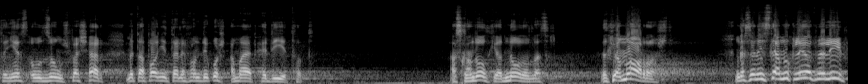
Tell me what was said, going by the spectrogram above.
te njerëzit shpesh herë me ta pa një telefon dikush ama hedije thot. A s'ka ndodh kjo? Ndodh vëllazër. Dhe kjo marre është. Nga se në islam nuk lejohet me lyp.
